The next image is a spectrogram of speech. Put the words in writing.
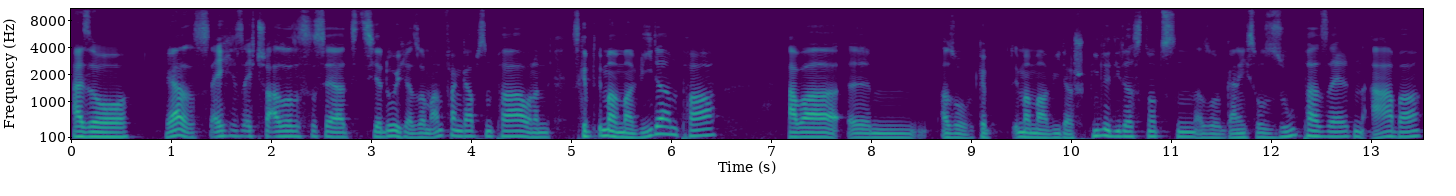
Also. Ja, das ist echt, ist echt schade. Also, das ist ja, zieht ja durch. Also, am Anfang gab es ein paar und dann, es gibt immer mal wieder ein paar. Aber, ähm, also, gibt immer mal wieder Spiele, die das nutzen. Also, gar nicht so super selten. Aber,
